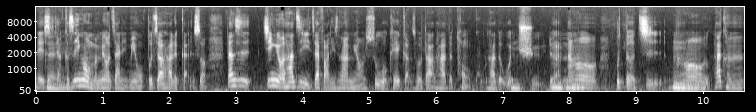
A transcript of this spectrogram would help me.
类似这样。可是因为我们没有在里面，我不知道他的感受。但是经由他自己在法庭上的描述，我可以感受到他的痛苦，他的委屈，对，然后不得志，然后他可能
